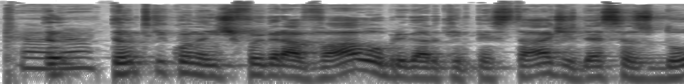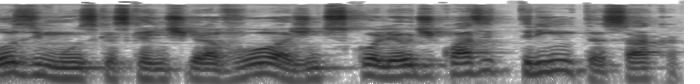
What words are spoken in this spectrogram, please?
Caraca. Tanto que quando a gente foi gravar o Obrigado Tempestade, dessas 12 músicas que a gente gravou, a gente escolheu de quase 30, saca?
